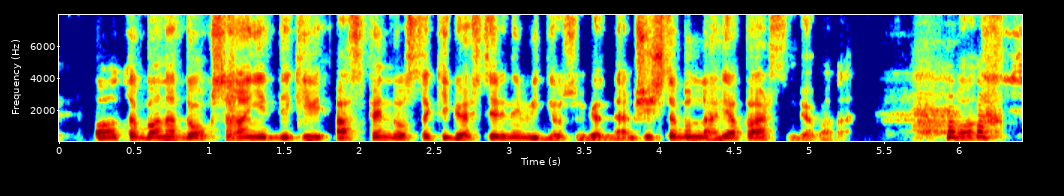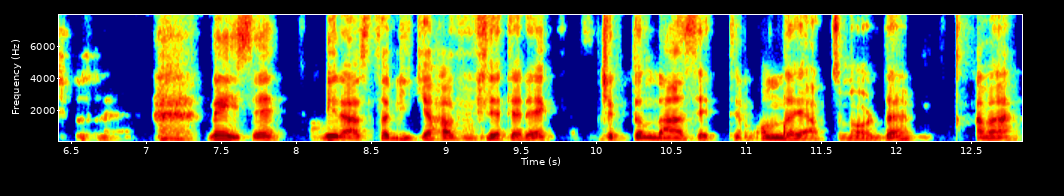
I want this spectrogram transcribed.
Ondan bana 97'deki Aspendos'taki gösterinin videosunu göndermiş. İşte bunlar yaparsın diyor bana. Neyse biraz tabii ki hafifleterek çıktım dans ettim. Onu da yaptım orada. Ama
